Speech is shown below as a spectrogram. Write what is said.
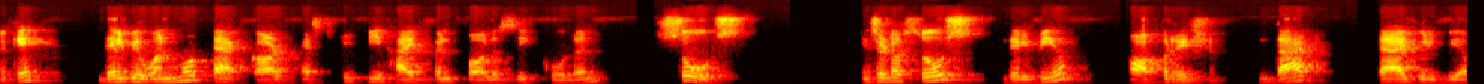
Okay. There'll be one more tag called HTTP hyphen policy colon source. Instead of source, there'll be a operation. That tag will be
